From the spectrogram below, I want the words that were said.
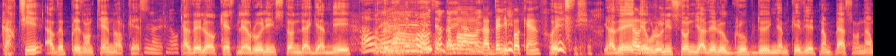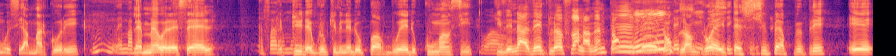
quartier avait présenté un orchestre. Il y avait l'orchestre, les Rolling Stones d'Agamé. Ah le-. Oui, Dans jamais. la belle époque, hein. Oui, il y avait les. Rolling Stones, il y avait le groupe de Nyamke Vietnam, père son âme aussi, à Marcory, Mais ma les MLSL, et puis des groupes qui venaient de Port-Boué, de Koumansi, qui venaient avec leurs fans en même temps. Donc Des l'endroit était super peuplé et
